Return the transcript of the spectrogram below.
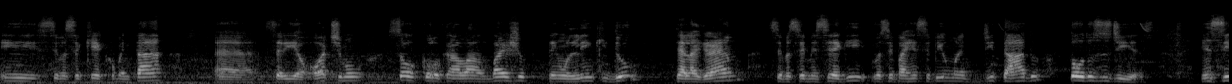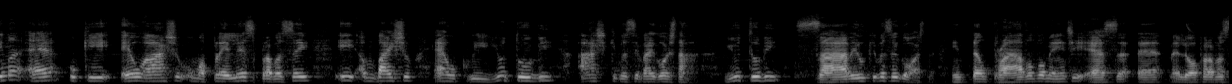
e se você quer comentar, uh, seria ótimo. Só colocar lá embaixo, tem um link do Telegram. Se você me seguir, você vai receber um ditado todos os dias. Em cima é o que eu acho uma playlist para você e embaixo é o que o YouTube acha que você vai gostar. YouTube sabe o que você gosta, então provavelmente essa é melhor para você.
